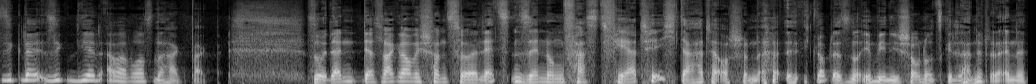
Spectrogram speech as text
signieren, aber brauchst eine Hackback. So, dann, das war, glaube ich, schon zur letzten Sendung fast fertig. Da hatte auch schon, ich glaube, das ist noch irgendwie in die Shownotes gelandet und eine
